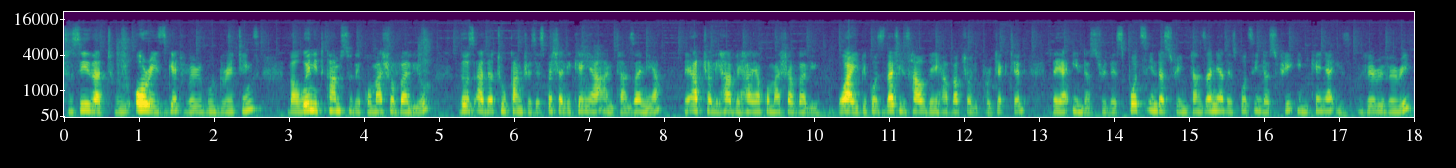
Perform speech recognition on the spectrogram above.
to see that we always get very good ratings. But when it comes to the commercial value, those other two countries, especially Kenya and Tanzania, they actually have a higher commercial value. Why? Because that is how they have actually projected their industry. The sports industry in Tanzania, the sports industry in Kenya is very, very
